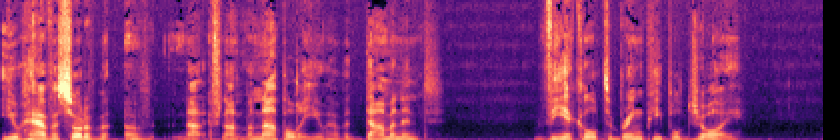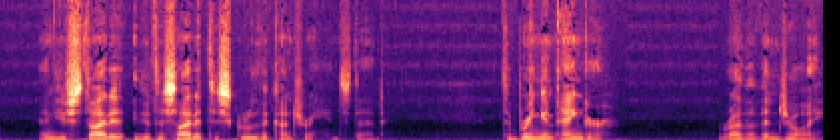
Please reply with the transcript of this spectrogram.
You have a sort of of not if not monopoly. You have a dominant vehicle to bring people joy, and you started. You decided to screw the country instead. To bring in anger rather than joy.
